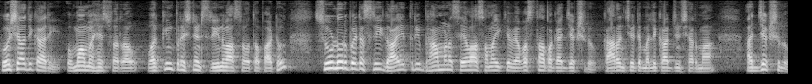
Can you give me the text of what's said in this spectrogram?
కోశాధికారి ఉమామహేశ్వరరావు వర్కింగ్ ప్రెసిడెంట్ శ్రీనివాసరావుతో పాటు సూళ్ళూరుపేట శ్రీ గాయత్రి బ్రాహ్మణ సేవా సమైక్య వ్యవస్థాపక అధ్యక్షుడు కారంచేటి మల్లికార్జున శర్మ అధ్యక్షులు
